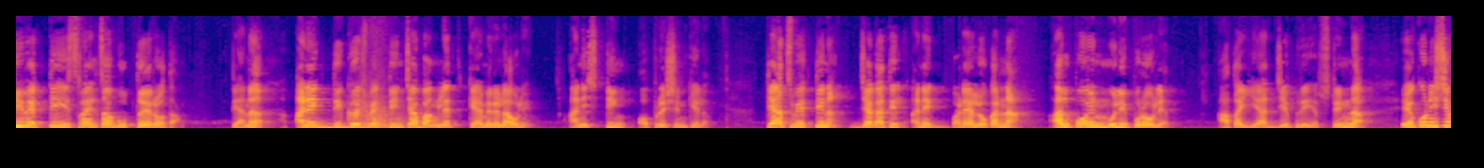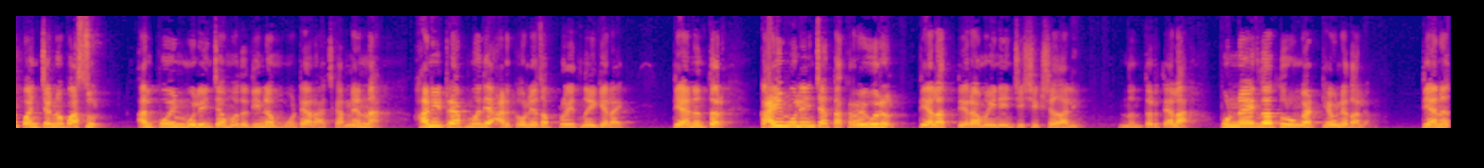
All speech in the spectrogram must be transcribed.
ही व्यक्ती इस्रायलचा गुप्तहेर होता. त्यानं अनेक दिग्गज व्यक्तींच्या बांगल्यात कॅमेरे लावले आणि स्टिंग ऑपरेशन केलं. त्याच व्यक्तीनं जगातील अनेक बड्या लोकांना अल्पवयीन मुली पुरवल्यात. आता याच जेफ्री एफस्टीननं एकोणीसशे पंच्याण्णवपासून अल्पवयीन मुलींच्या मदतीनं मोठ्या राजकारण्यांना हनी ट्रॅपमध्ये अडकवण्याचा प्रयत्नही केलाय. त्यानंतर काही मुलींच्या तक्रारीवरून त्याला तेरा महिन्यांची शिक्षा झाली. नंतर त्याला पुन्हा एकदा तुरुंगात ठेवण्यात आलं. त्यानं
